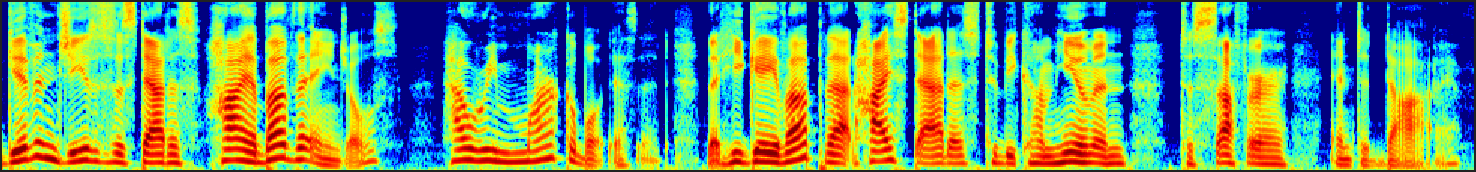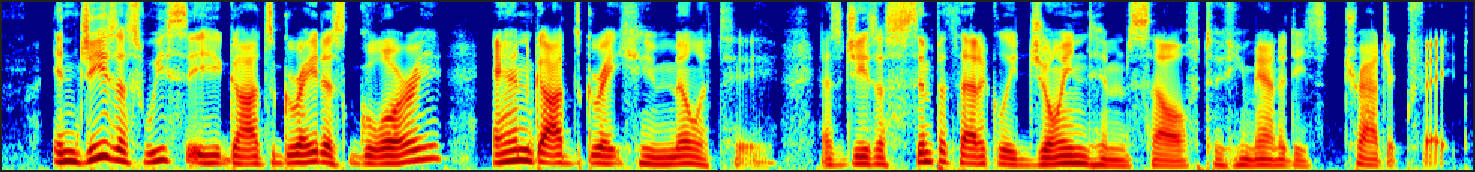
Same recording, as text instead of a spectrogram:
given Jesus' status high above the angels, how remarkable is it that he gave up that high status to become human, to suffer, and to die? In Jesus, we see God's greatest glory and God's great humility as Jesus sympathetically joined himself to humanity's tragic fate.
